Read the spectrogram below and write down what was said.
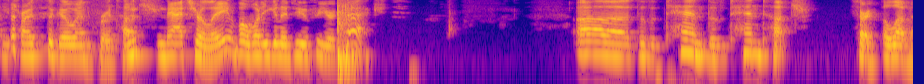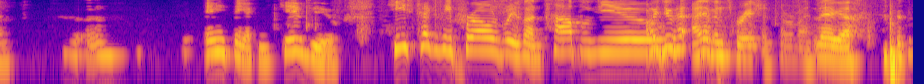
he tries to go in for a touch. Naturally, but what are you going to do for your attack? Uh, does a ten? Does a ten touch? Sorry, eleven. Uh, anything I can give you. He's technically prone, but he's on top of you. Oh, I do. Ha- I have inspiration. Never mind. There you go.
